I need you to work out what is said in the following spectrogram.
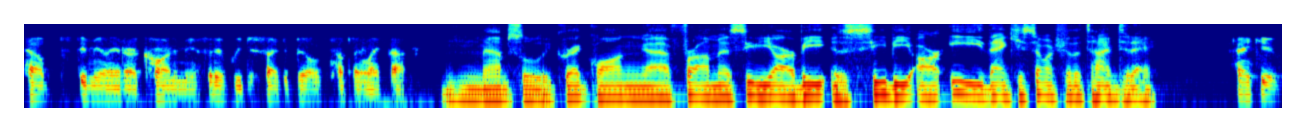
help stimulate our economy if, if we decide to build something like that. Mm-hmm, absolutely. Greg Kwong uh, from CBRB, CBRE, thank you so much for the time today. Thank you.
